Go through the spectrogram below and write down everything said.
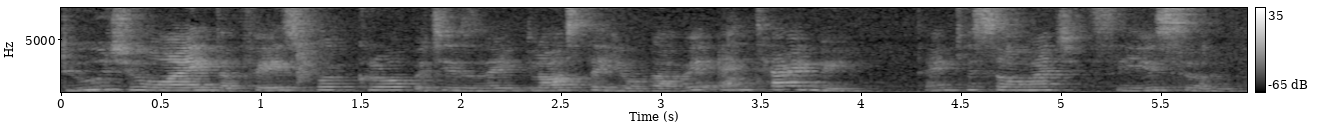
do join the Facebook group, which is Weight Loss the Yoga Way, and tag me. Thank you so much. See you soon.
